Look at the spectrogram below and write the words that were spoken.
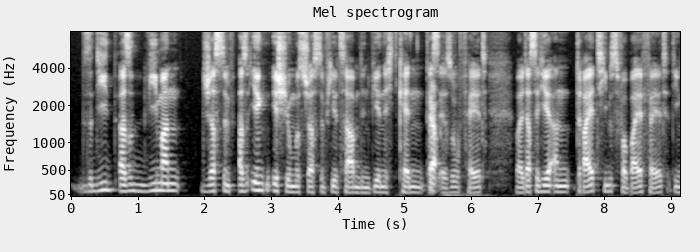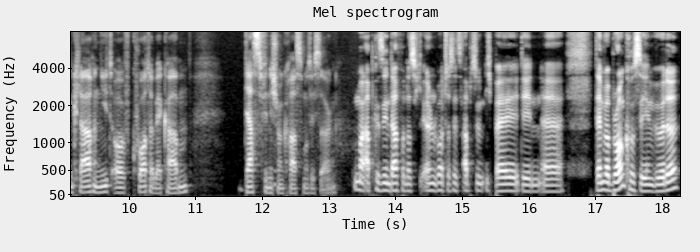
die, also wie man Justin, also irgendein Issue muss Justin Fields haben, den wir nicht kennen, dass ja. er so fällt. Weil dass er hier an drei Teams vorbeifällt, die einen klaren Need auf Quarterback haben, das finde ich schon krass, muss ich sagen. Mal abgesehen davon, dass ich Aaron Rodgers jetzt absolut nicht bei den äh, Denver Broncos sehen würde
